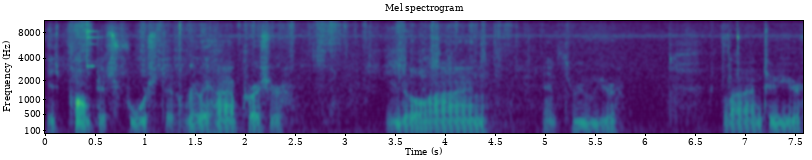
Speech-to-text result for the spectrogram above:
is pumped. It's forced at really high pressure into the line and through your line to your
